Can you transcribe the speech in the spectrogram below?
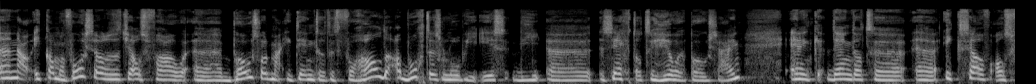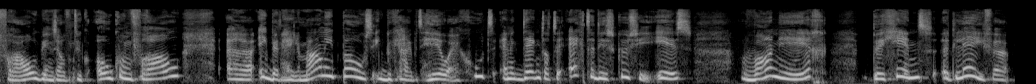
Uh, nou, ik kan me voorstellen dat je als vrouw uh, boos wordt... maar ik denk dat het vooral de abortuslobby is... die uh, zegt dat ze heel erg boos zijn. En ik denk dat ik zelf als vrouw... ik ben zelf natuurlijk ook een vrouw... ik ben helemaal niet boos. Ik begrijp het heel erg goed. En ik denk dat de echte discussie is... wanneer begint het leven.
